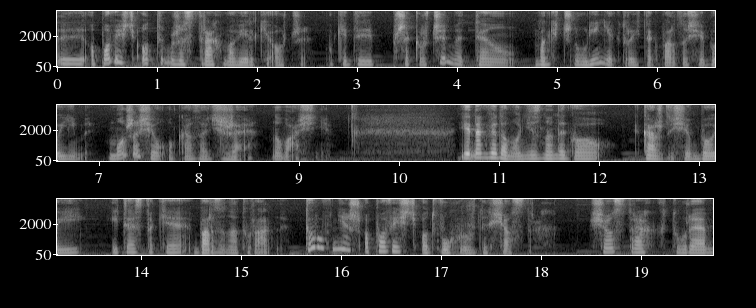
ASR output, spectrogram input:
y, opowieść o tym, że strach ma wielkie oczy, bo kiedy przekroczymy tę magiczną linię, której tak bardzo się boimy, może się okazać, że, no właśnie. Jednak wiadomo, nieznanego każdy się boi i to jest takie bardzo naturalne. To również opowieść o dwóch różnych siostrach. Siostrach, które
